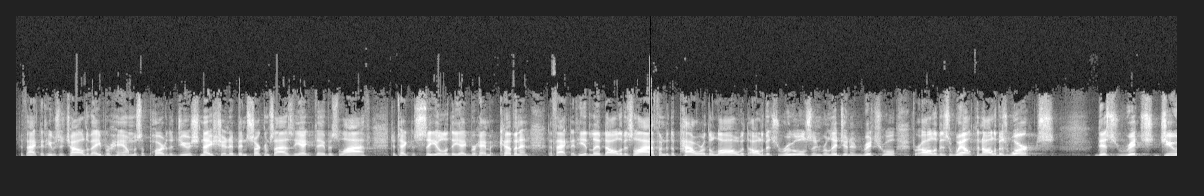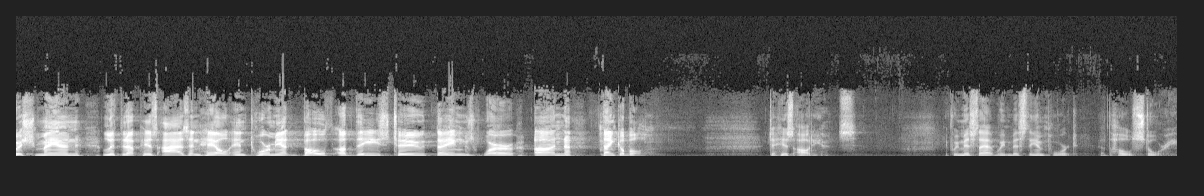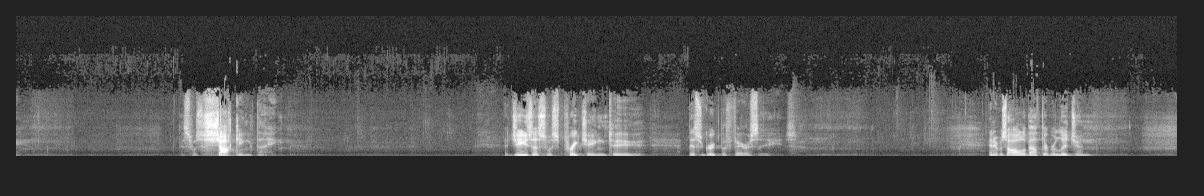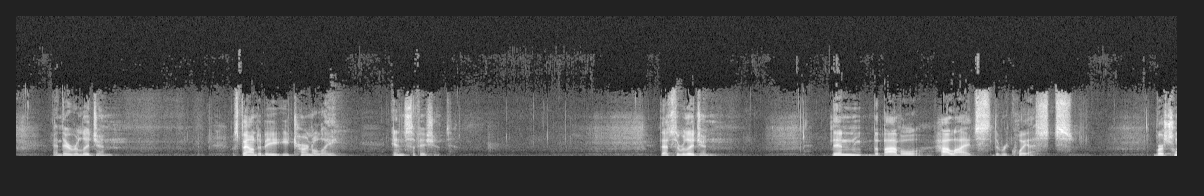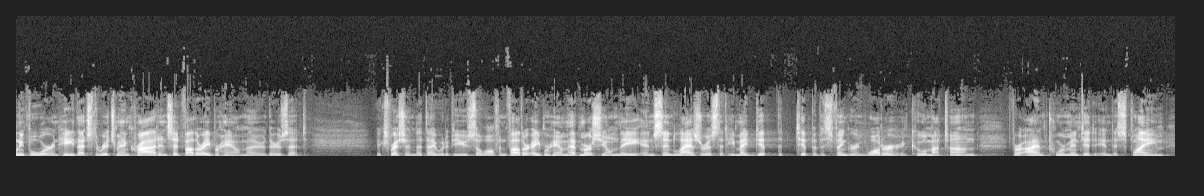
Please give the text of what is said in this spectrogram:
the fact that he was a child of Abraham, was a part of the Jewish nation, had been circumcised the eighth day of his life to take the seal of the Abrahamic covenant, the fact that he had lived all of his life under the power of the law with all of its rules and religion and ritual for all of his wealth and all of his works. This rich Jewish man lifted up his eyes in hell and torment. Both of these two things were un unthinkable to his audience. If we miss that, we miss the import of the whole story. This was a shocking thing that Jesus was preaching to this group of Pharisees. And it was all about their religion. And their religion was found to be eternally insufficient. That's the religion. Then the Bible highlights the requests. Verse 24, and he, that's the rich man, cried and said, Father Abraham, there, there's that expression that they would have used so often Father Abraham, have mercy on me and send Lazarus that he may dip the tip of his finger in water and cool my tongue for I am tormented in this flame.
